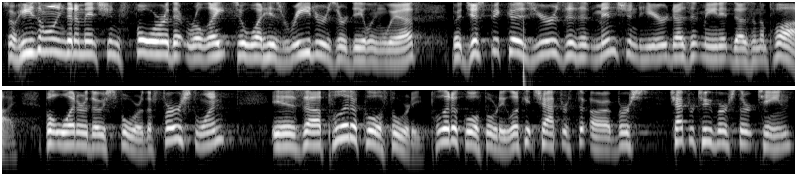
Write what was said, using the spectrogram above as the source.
So he's only going to mention four that relate to what his readers are dealing with. But just because yours isn't mentioned here doesn't mean it doesn't apply. But what are those four? The first one is uh, political authority. Political authority. Look at chapter th- uh, verse chapter two, verse thirteen.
